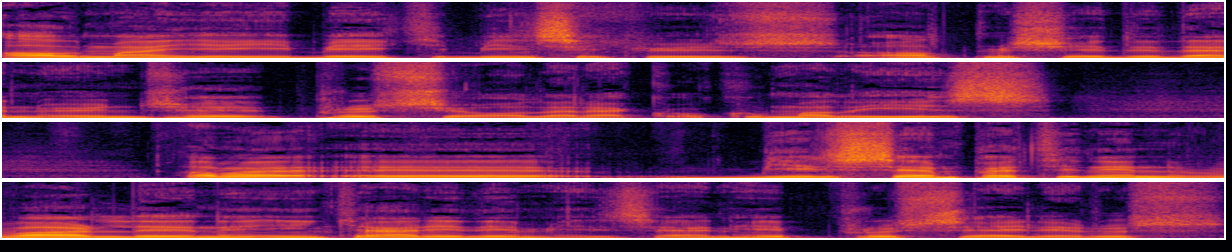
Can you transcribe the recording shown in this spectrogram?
Almanya'yı belki 1867'den önce Prusya olarak okumalıyız. Ama e, bir sempatinin varlığını inkar edemeyiz. Yani hep Prusya ile Rus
